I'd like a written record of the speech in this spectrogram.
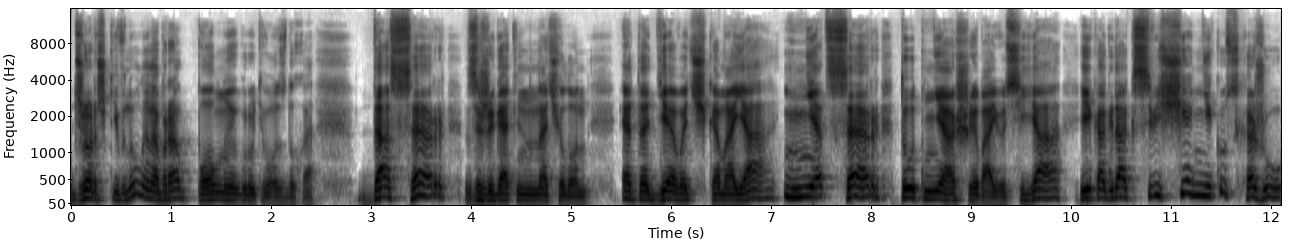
Джордж кивнул и набрал полную грудь воздуха. «Да, сэр», — зажигательно начал он, — «это девочка моя». «Нет, сэр, тут не ошибаюсь я, и когда к священнику схожу,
